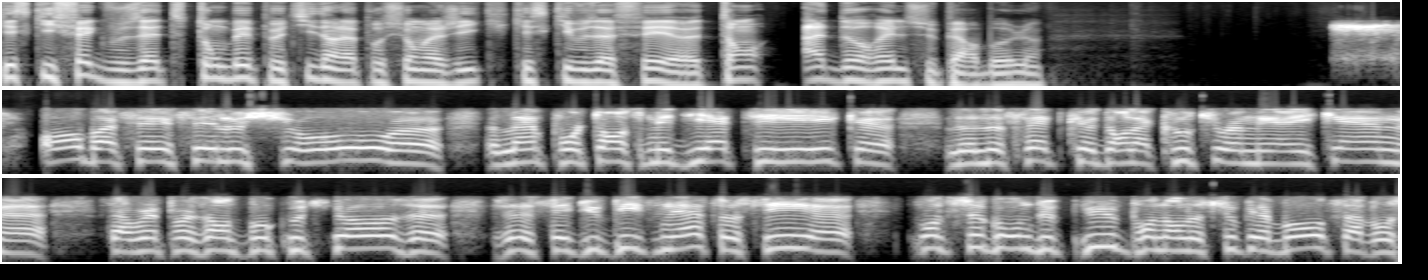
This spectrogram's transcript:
Qu'est-ce qui fait que vous êtes tombé petit dans la potion magique? Qu'est-ce qui vous a fait euh, tant adorer le Super Bowl? Oh, bah c'est, le show, euh, l'importance médiatique, euh, le, fait que dans la culture américaine, ça représente beaucoup de choses. c'est du business aussi. 30 secondes de pub pendant le Super Bowl, ça vaut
